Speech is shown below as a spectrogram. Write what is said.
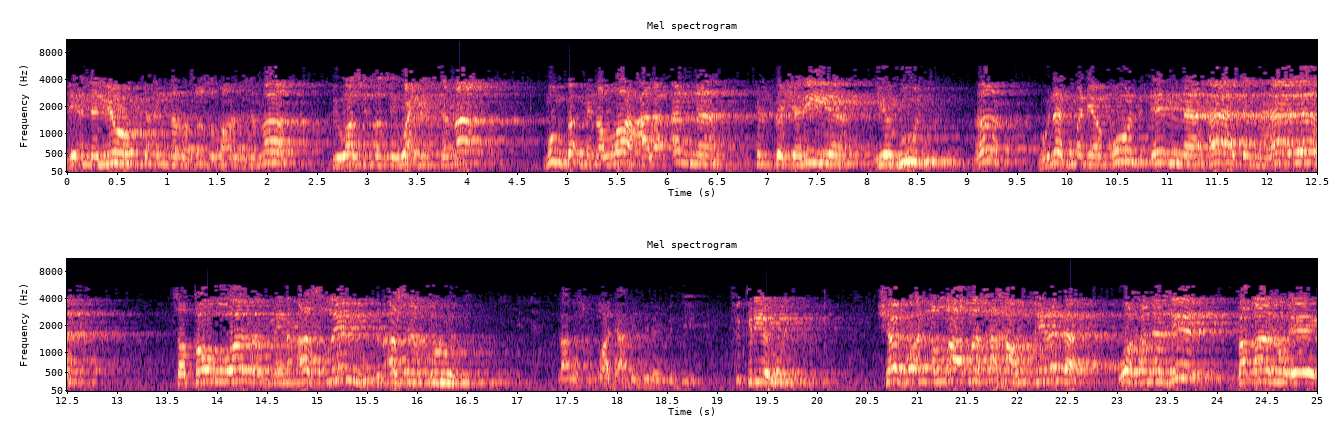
لأن اليوم كأن الرسول صلى الله عليه وسلم بواسطة وحي السماء منبأ من الله على أن في البشرية يهود ها؟ هناك من يقول إن آدم هذا تطور من أصل من أصل الخلود لعنة الله عليه في الدين. فكر يهودي شافوا أن الله مسخهم قردة وخنازير فقالوا إيه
